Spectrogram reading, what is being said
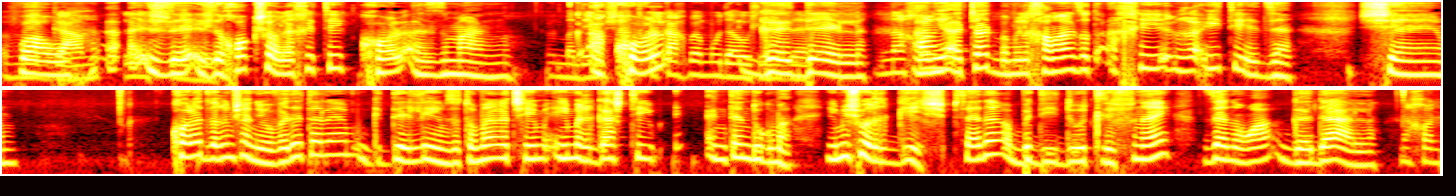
וואו, וגם זה, לשלילי. זה חוק שהולך איתי כל הזמן. מדהים שאת הכל כל כך במודעות לזה. גדל. נכון. אני, את יודעת, במלחמה הזאת הכי ראיתי את זה, שכל הדברים שאני עובדת עליהם גדלים. זאת אומרת שאם אם הרגשתי, אני אתן דוגמה, אם מישהו הרגיש, בסדר? בדידות לפני, זה נורא גדל. נכון.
